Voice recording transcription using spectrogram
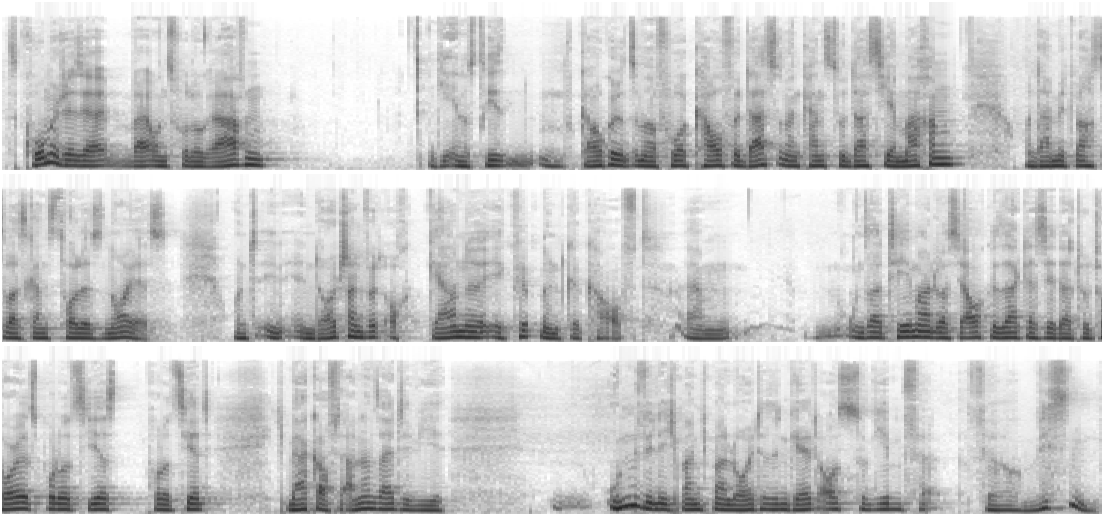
das Komische ist ja bei uns Fotografen, die Industrie gaukelt uns immer vor, kaufe das und dann kannst du das hier machen und damit machst du was ganz Tolles Neues. Und in, in Deutschland wird auch gerne Equipment gekauft. Ähm, unser Thema, du hast ja auch gesagt, dass ihr da Tutorials produzierst, produziert. Ich merke auf der anderen Seite, wie unwillig manchmal Leute sind, Geld auszugeben für, für Wissen.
